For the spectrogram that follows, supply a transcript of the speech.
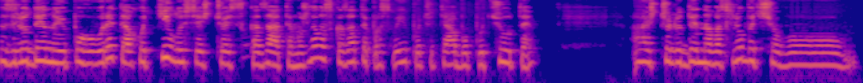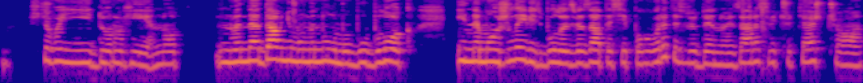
з людиною поговорити, а хотілося щось сказати. Можливо, сказати про свої почуття або почути, що людина вас любить, що ви, що ви їй дорогі. Ну, в недавньому минулому був блок і неможливість було зв'язатися і поговорити з людиною. Зараз відчуття, що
